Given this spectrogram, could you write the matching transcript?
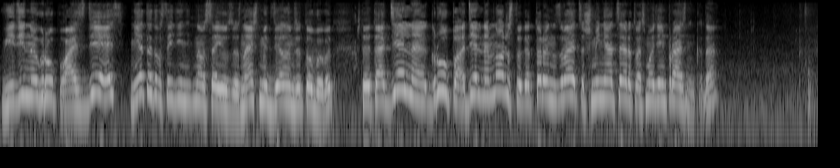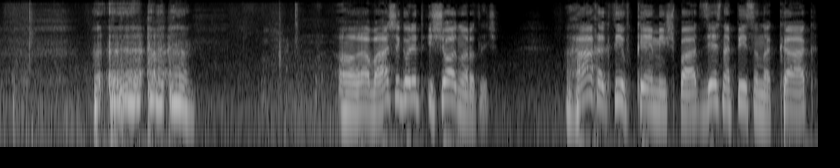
в единую группу. А здесь нет этого соединительного союза. Значит, мы делаем этого вывод, что это отдельная группа, отдельное множество, которое называется Шминя восьмой день праздника, да? Раваши говорит еще одно различие. Хах актив кемишпат. Здесь написано как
